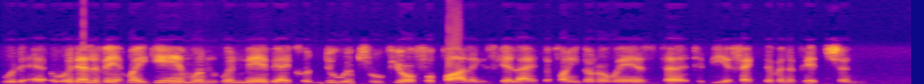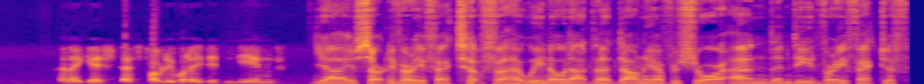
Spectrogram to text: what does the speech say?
would uh, would elevate my game when when maybe I couldn't do it through pure footballing skill. I had to find other ways to to be effective in a pitch and. And I guess that's probably what I did in the end. Yeah, you're certainly very effective. Uh, we know that uh, down here for sure, and indeed very effective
